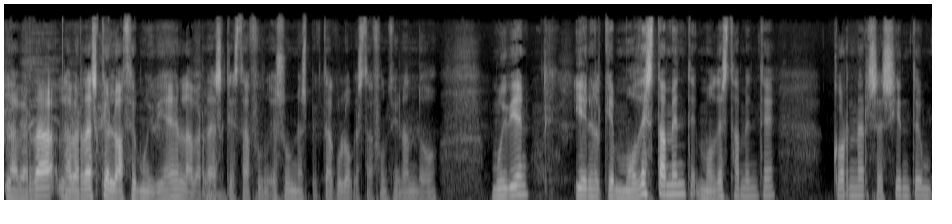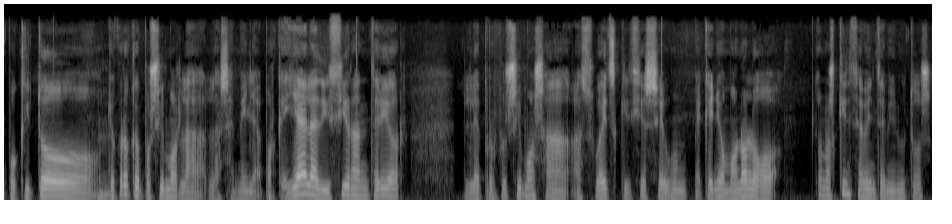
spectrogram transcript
la verdad, la verdad es que lo hace muy bien, la verdad es que está, es un espectáculo que está funcionando muy bien y en el que modestamente, modestamente, Corner se siente un poquito, yo creo que pusimos la, la semilla, porque ya en la edición anterior le propusimos a, a que hiciese un pequeño monólogo, unos 15-20 minutos,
